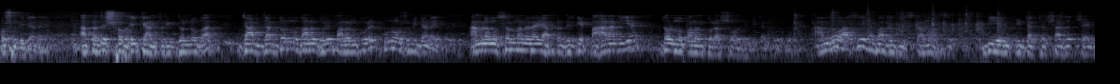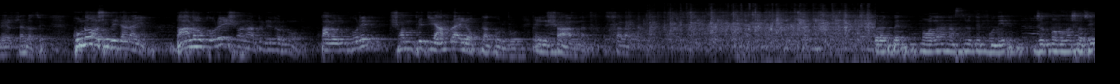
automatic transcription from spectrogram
অসুবিধা নেই। আপনাদের সবাইকে আন্তরিক ধন্যবাদ। যার যার ধর্ম ভালো করে পালন করেন, কোনো অসুবিধা নেই। আমরা মুসলমানেরাই আপনাদেরকে পাহারা দিয়ে ধর্ম পালন করার সহযোগিতা করব। আমরাও আছি, হেফাজত ইসলামও আছে। বিএনপি ডাক্তার সাজদ সাহেব, মেয়র সাহেব আছে। কোনো অসুবিধা নাই। ভালো করে সনাতনী ধর্ম পালন করে সম্প্রীতি আমরাই রক্ষা করব, ইনশাআল্লাহ। আসসালাম রাখবেন মৌলানা নাসিরুদ্দিন মুনির, যুগ্ম মহাসচিব,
